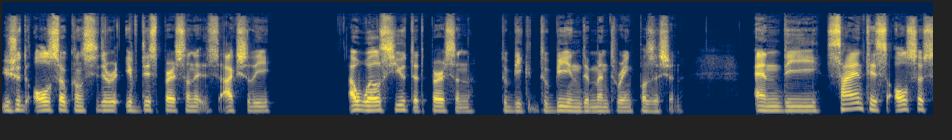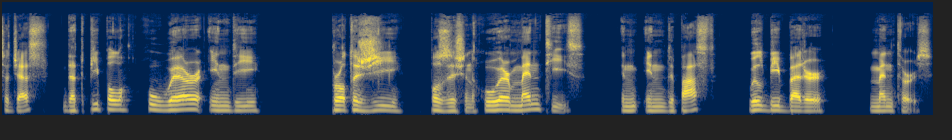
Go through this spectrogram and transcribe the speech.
you should also consider if this person is actually a well suited person to be, to be in the mentoring position. And the scientists also suggest that people who were in the protege position, who were mentees in, in the past, will be better mentors.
